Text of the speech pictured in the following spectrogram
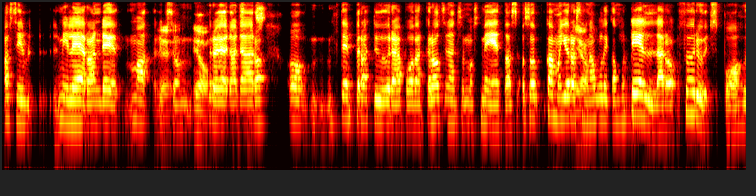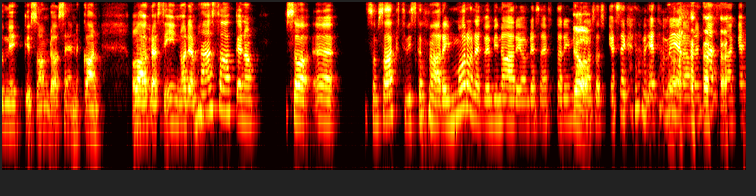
assimilerande ma, liksom, ja, gröda där och, och temperaturer påverkar, allt sådant som måste mätas. Och så kan man göra Ja. sådana olika modeller och förutspå hur mycket som då sen kan lagras in och de här sakerna så eh, som sagt, vi ska ha imorgon ett webbinarium om det, så efter imorgon Ja. så ska jag säkert veta mer om den här saken.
